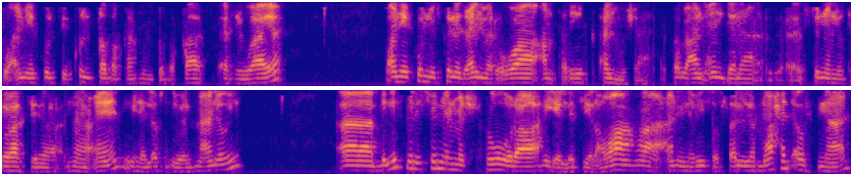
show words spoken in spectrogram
وأن يكون في كل طبقة من طبقات الرواية وأن يكون يستند علم الرواة عن طريق المشاهدة. طبعا عندنا السنة المتواترة نوعين اللي هي اللفظي والمعنوي. آه بالنسبة للسنة المشهورة هي التي رواها عن النبي صلى الله عليه وسلم واحد أو اثنان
